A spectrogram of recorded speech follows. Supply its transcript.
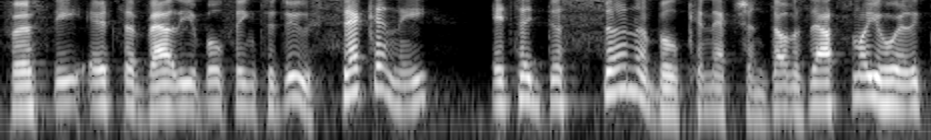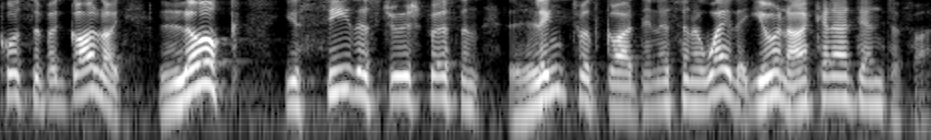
firstly, it's a valuable thing to do. Secondly, it's a discernible connection. Look, you see this Jewish person linked with godliness in a way that you and I can identify.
